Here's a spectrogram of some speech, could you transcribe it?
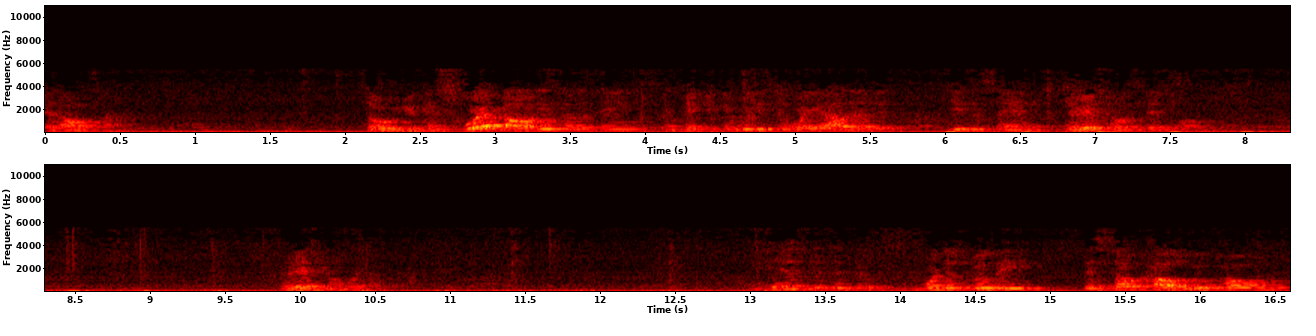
at all times. So you can swear by all these other things and think you can reason your way out of it. Jesus saying there is no escape clause. There is no way out. Here's the, the, the, what is really the so-called loophole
